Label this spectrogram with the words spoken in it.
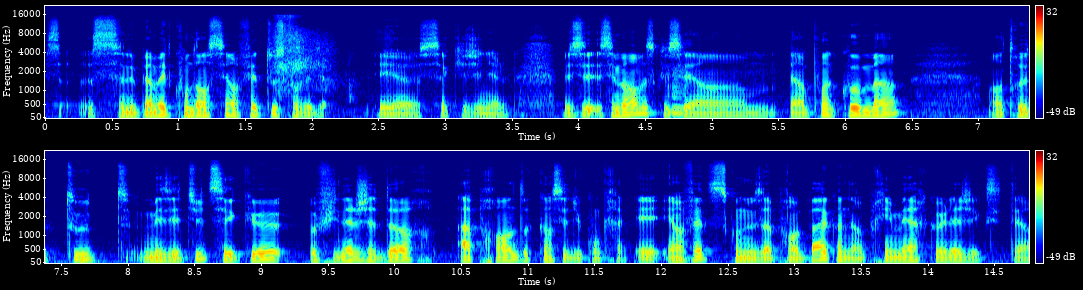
ça, nous permet de condenser en fait tout ce qu'on veut dire. Et euh, c'est ça qui est génial. Mais c'est marrant parce que c'est un, un, point commun entre toutes mes études, c'est que au final, j'adore apprendre quand c'est du concret. Et, en fait, ce qu'on nous apprend pas quand on est en primaire, collège, etc.,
